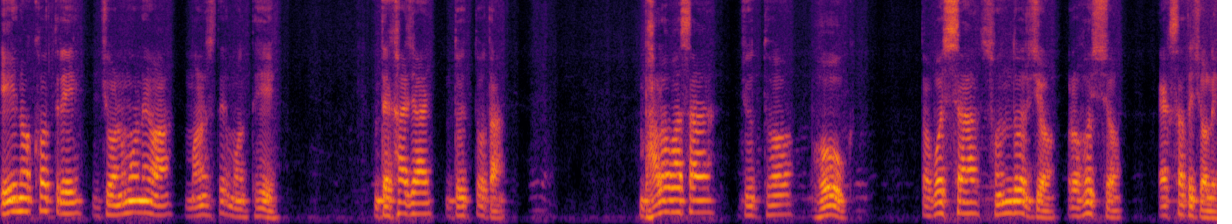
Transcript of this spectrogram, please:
এই নক্ষত্রে জন্ম নেওয়া মানুষদের মধ্যে দেখা যায় দৈত্যতা। ভালোবাসা, যুদ্ধ, ভোগ, তপস্যা, সৌন্দর্য, রহস্য একসাথে চলে।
